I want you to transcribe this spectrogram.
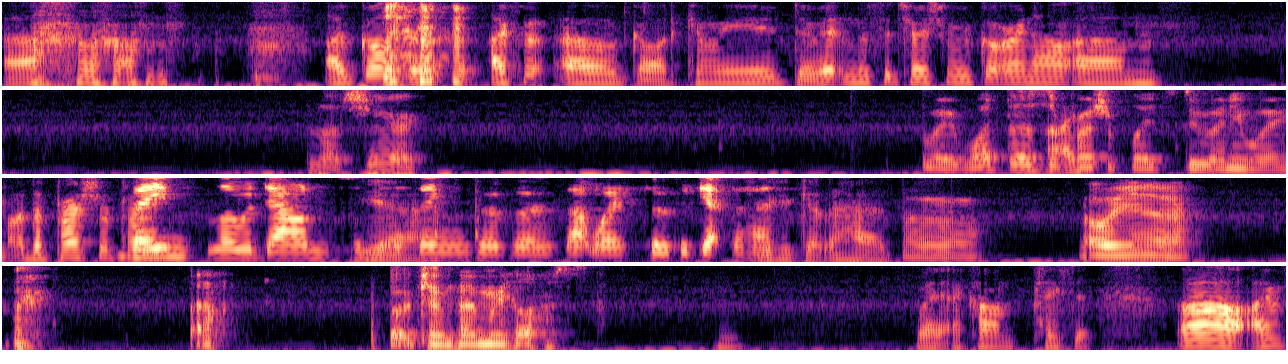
um, I've got the. I fe- oh god, can we do it in the situation we've got right now? Um, I'm not sure. Wait, what does the I- pressure plates do anyway? uh, the pressure plates. They lowered down some of the things over that way so we could get the so we could get the head. Uh, oh yeah. oh, short-term memory loss. Wait, I can't place it. Ah, I'm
